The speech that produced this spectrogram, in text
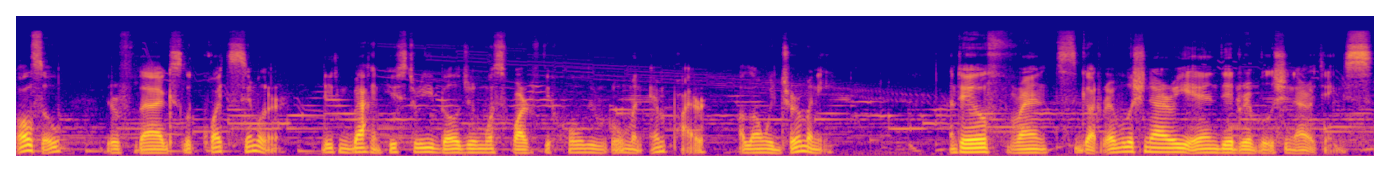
Also, their flags look quite similar. Dating back in history, Belgium was part of the Holy Roman Empire along with Germany. Until France got revolutionary and did revolutionary things.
